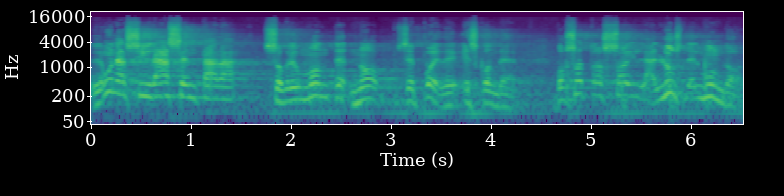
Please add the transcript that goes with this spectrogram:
una ciudad sentada sobre un monte no se puede esconder. Vosotros sois la luz del mundo.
